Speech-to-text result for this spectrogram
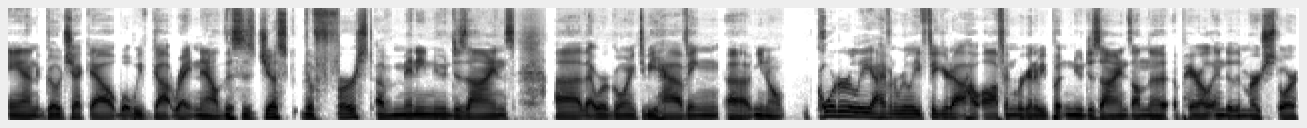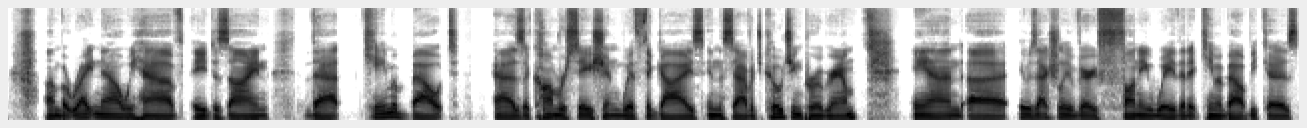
and go check out what we've got right now. This is just the first of many new designs uh, that we're going to be having, uh, you know, quarterly. I haven't really figured out how often we're going to be putting new designs on the apparel into the merch store. Um, but right now we have a design that came about as a conversation with the guys in the Savage coaching program. And uh, it was actually a very funny way that it came about because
